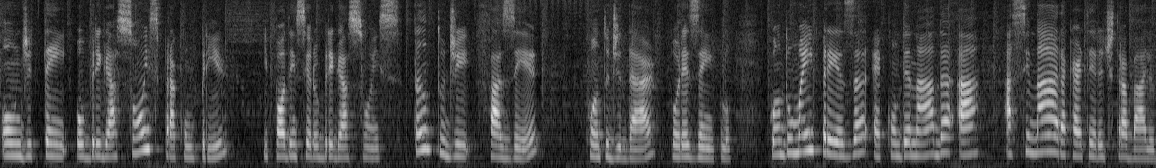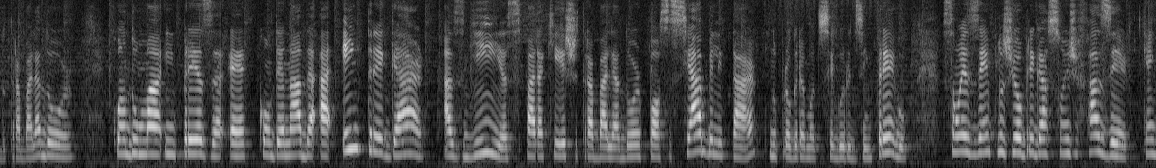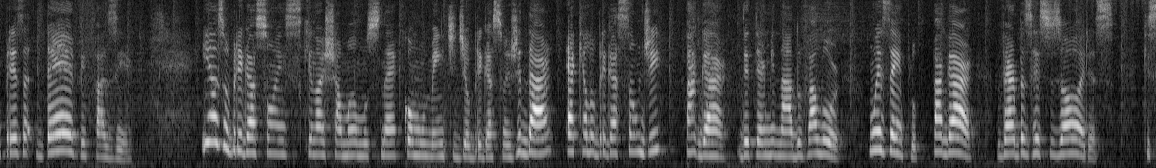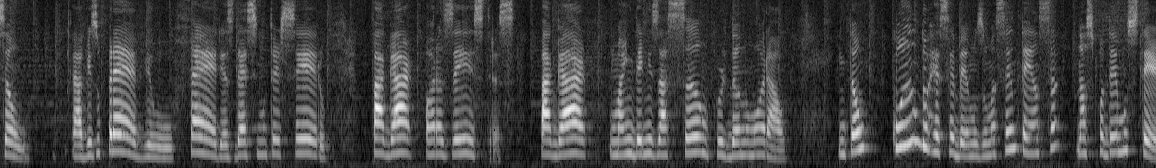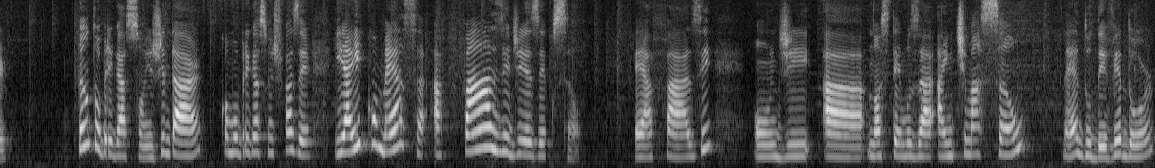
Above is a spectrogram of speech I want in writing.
onde tem obrigações para cumprir, e podem ser obrigações tanto de fazer quanto de dar, por exemplo, quando uma empresa é condenada a assinar a carteira de trabalho do trabalhador, quando uma empresa é condenada a entregar as guias para que este trabalhador possa se habilitar no programa do seguro-desemprego, são exemplos de obrigações de fazer, que a empresa deve fazer. E as obrigações que nós chamamos né, comumente de obrigações de dar, é aquela obrigação de pagar determinado valor. Um exemplo, pagar verbas rescisórias, que são aviso prévio, férias, décimo terceiro, pagar horas extras, pagar uma indenização por dano moral. Então, quando recebemos uma sentença, nós podemos ter tanto obrigações de dar como obrigações de fazer. E aí começa a fase de execução. É a fase onde a, nós temos a, a intimação né, do devedor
